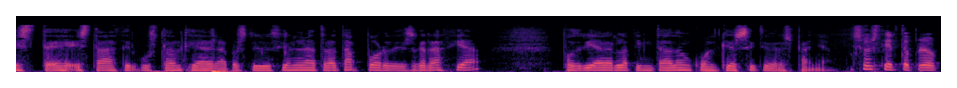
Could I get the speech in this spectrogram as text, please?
este- esta circunstancia de la prostitución y la trata, por desgracia, podría haberla pintado en cualquier sitio de España. Eso es cierto, pero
